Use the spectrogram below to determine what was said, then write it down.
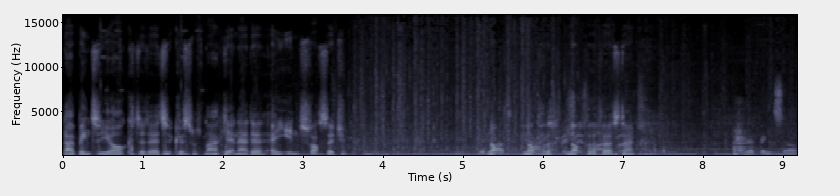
I've been to York today to Christmas market and had a eight-inch sausage. Not, not for the not for the first time. I don't think so.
